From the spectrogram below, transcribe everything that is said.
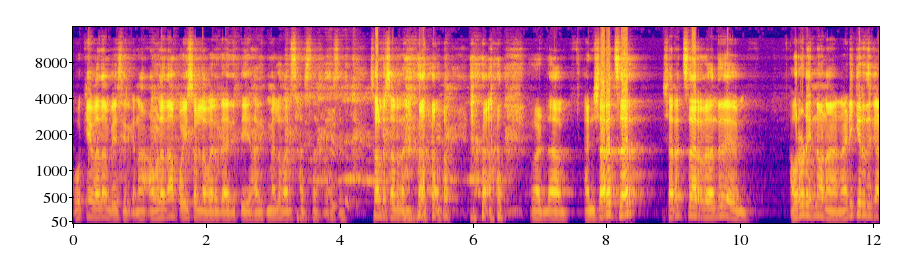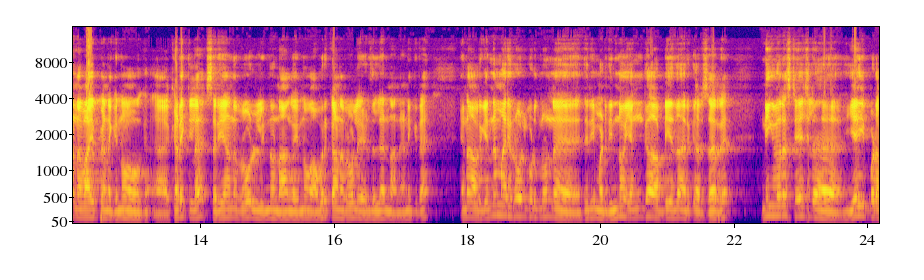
ஓகேவா தான் பேசியிருக்கேன்னா அவ்வளோதான் பொய் சொல்ல வருது அதித்தி அதுக்கு மேலே வர சார் சார் சார் சொல்கிறேன் சொல்கிறேன் but and Sarath sir Sarath sir வந்து அவரோட இன்னும் நான் நடிக்கிறதுக்கான வாய்ப்பு எனக்கு இன்னும் கிடைக்கல. சரியான ரோல் இன்னும் நாங்கள் இன்னும் அவருக்கான ரோல் எழுதலைன்னு நான் நினைக்கிறேன். ஏன்னா அவருக்கு என்ன மாதிரி ரோல் கொடுக்கணும்னு தெரிய மாட்டேது. இன்னும் எங்கா அப்படியே தான் இருக்கார் சார் நீங்க வேற ஸ்டேஜ்ல ஏஐ பட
